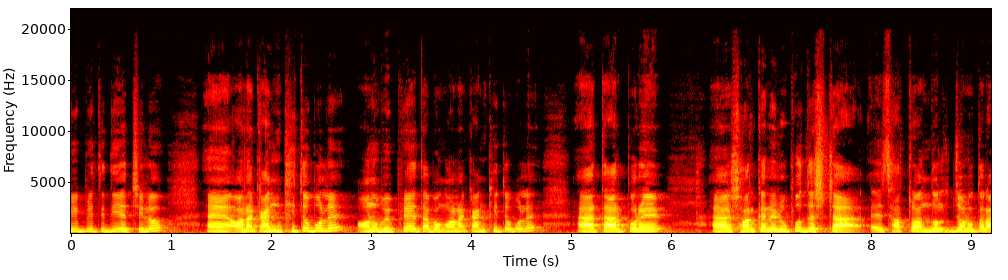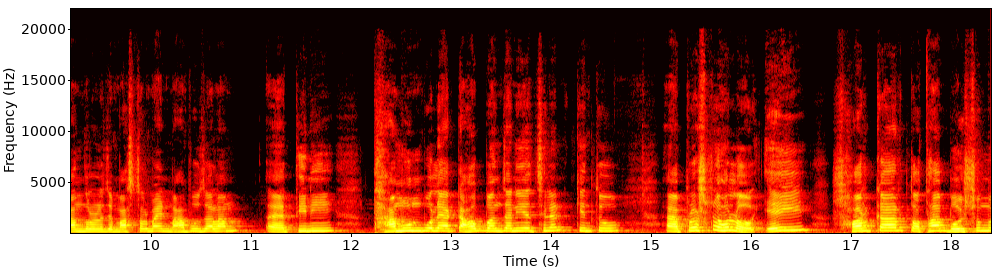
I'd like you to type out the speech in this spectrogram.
বিবৃতি দিয়েছিল অনাকাঙ্ক্ষিত বলে, অনভিপ্রেত এবং অনাকাঙ্ক্ষিত বলে। তারপরে সরকারের উপদেষ্টা ছাত্র আন্দোলন জনতার আন্দোলনের যে মাস্টার মাইন্ড মাহফুজ আলম তিনি থামুন বলে একটা আহ্বান জানিয়েছিলেন, কিন্তু প্রশ্ন হলো, এই সরকার তথা বৈষম্য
